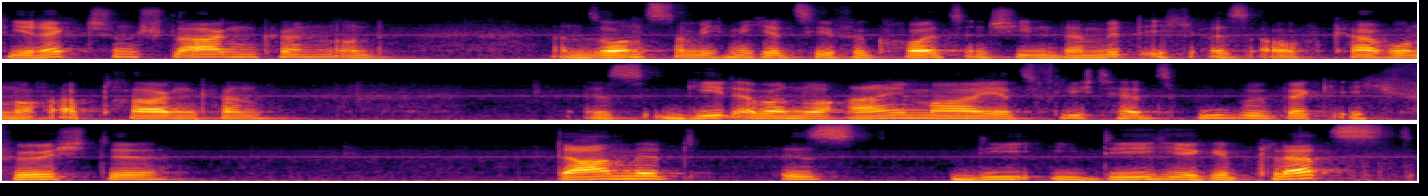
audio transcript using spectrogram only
direkt schon schlagen können, und ansonsten habe ich mich jetzt hier für Kreuz entschieden, damit ich es auf Karo noch abtragen kann. Es geht aber nur einmal, jetzt fliegt Herz Bube weg. Ich fürchte, damit ist die Idee hier geplatzt.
